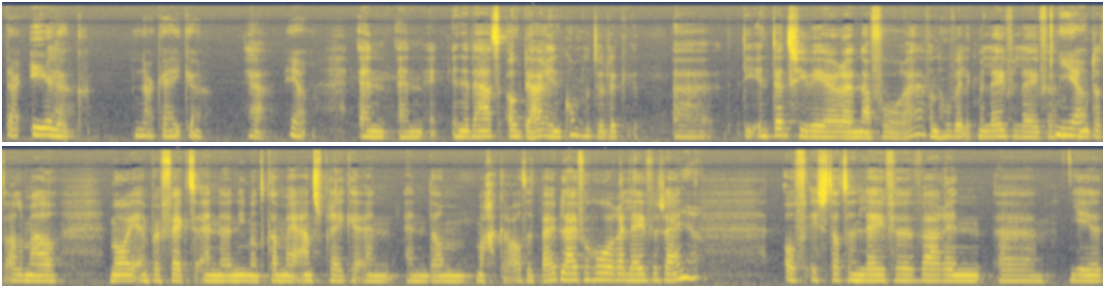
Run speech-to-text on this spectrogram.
daar eerlijk naar kijken. Ja. Ja. En, en inderdaad, ook daarin komt natuurlijk uh, die intentie weer uh, naar voren. Hè? Van hoe wil ik mijn leven leven? Ja. Moet dat allemaal mooi en perfect en uh, niemand kan mij aanspreken en, en dan mag ik er altijd bij blijven horen leven zijn? Ja. Of is dat een leven waarin uh, je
